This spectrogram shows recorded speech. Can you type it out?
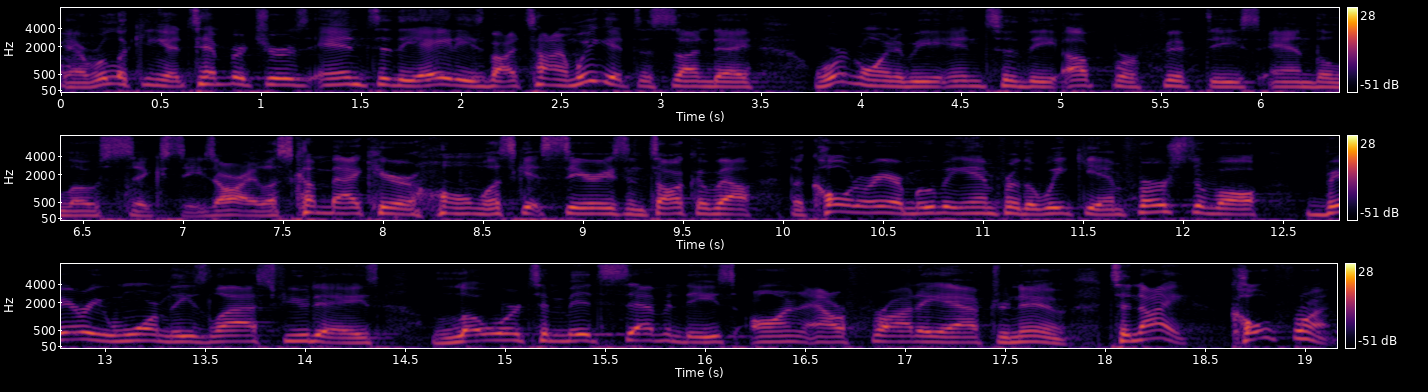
yeah, we're looking at temperatures into the 80s. By the time we get to Sunday, we're going to be into the upper 50s and the low 60s. All right, let's come back here at home. Let's get serious and talk about the colder air moving in for the weekend. First of all, very warm these last few days, lower to mid 70s on our Friday afternoon. Tonight, cold front,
